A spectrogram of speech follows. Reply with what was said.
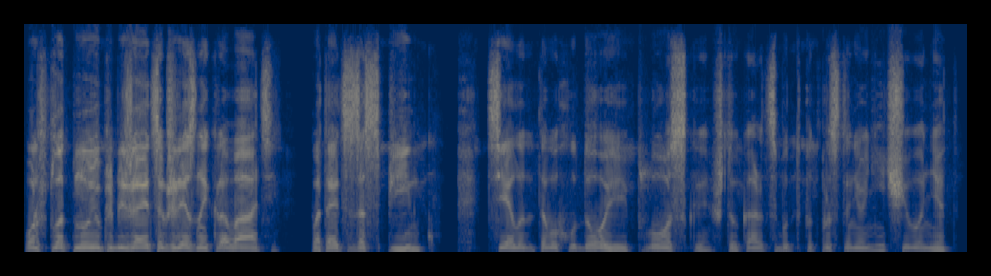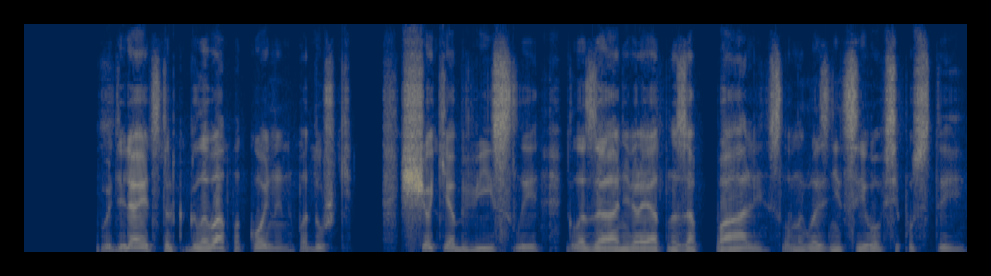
Он вплотную приближается к железной кровати, хватается за спинку. Тело до того худое и плоское, что кажется, будто под простыней ничего нет. Выделяется только голова покойной на подушке. Щеки обвислые, глаза невероятно запали, словно глазницы и вовсе пустые.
